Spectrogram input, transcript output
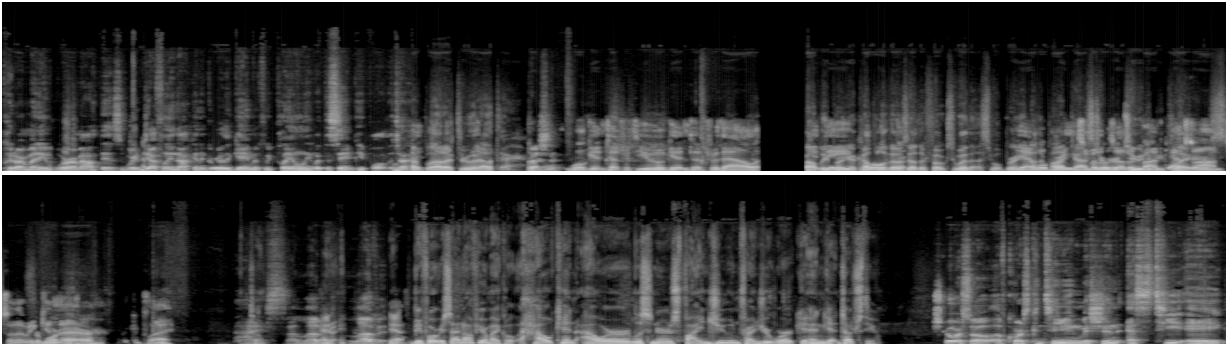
Put our money where our mouth is. We're definitely not going to grow the game if we play only with the same people all the time. I'm glad I threw it out there. Question. We'll get in touch with you. We'll get in touch with Al. Probably bring a couple will- of those other folks with us. We'll bring Yeah, another we'll bring some of those or other two to be podcasts players on so that we can, more uh, air. We can play. Nice. I love it. Love it. Yeah. Before we sign off here, Michael, how can our listeners find you and find your work and get in touch with you? Sure. So, of course, continuing mission sta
